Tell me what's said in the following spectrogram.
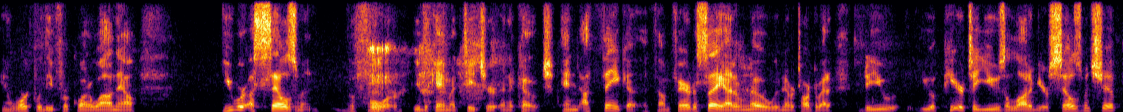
you know, worked with you for quite a while now, you were a salesman before mm. you became a teacher and a coach. And I think, uh, if I'm fair to say, I don't know, we've never talked about it. Do you you appear to use a lot of your salesmanship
